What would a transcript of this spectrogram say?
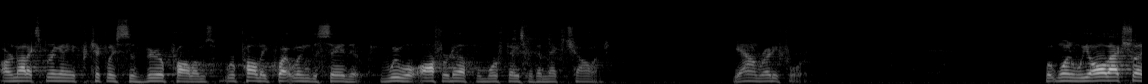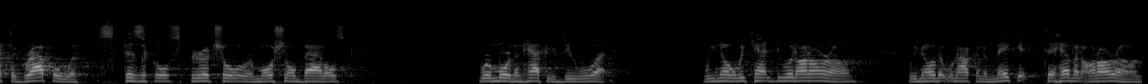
are not experiencing any particularly severe problems, we're probably quite willing to say that we will offer it up when we're faced with the next challenge. Yeah, I'm ready for it. But when we all actually have to grapple with physical, spiritual, or emotional battles, we're more than happy to do what? We know we can't do it on our own. We know that we're not going to make it to heaven on our own.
